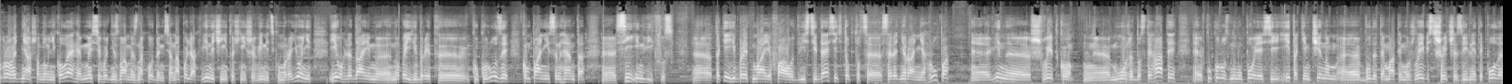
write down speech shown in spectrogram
Доброго дня, шановні колеги. Ми сьогодні з вами знаходимося на полях Вінниччині, точніше в Вінницькому районі, і оглядаємо е, новий гібрид е, кукурузи компанії Сингента е, Sea Invictus. Такий гібрид має FAO 210, тобто це середньорання група. Він швидко може достигати в кукурузному поясі, і таким чином будете мати можливість швидше звільнити поле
